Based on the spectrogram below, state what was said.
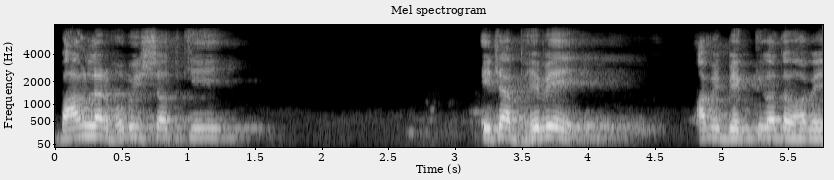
বাংলার ভবিষ্যৎ কি? এটা ভেবে আমি ব্যক্তিগতভাবে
